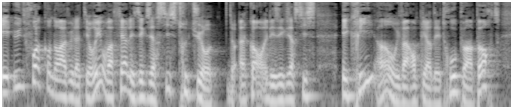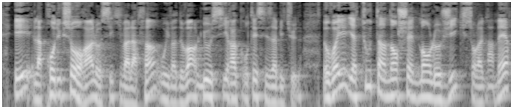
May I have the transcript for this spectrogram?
Et une fois qu'on aura vu la théorie, on va faire les exercices structureux, d'accord, les exercices écrits hein, où il va remplir des trous, peu importe, et la production orale aussi qui va à la fin où il va devoir lui aussi raconter ses habitudes. Donc vous voyez, il y a tout un enchaînement logique sur la grammaire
